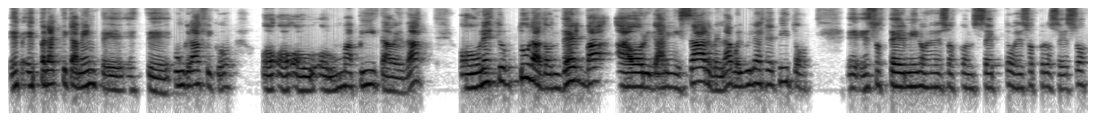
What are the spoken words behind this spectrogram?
es, prácticamente este, un gráfico o, un mapita, ¿verdad? O una estructura donde él va a organizar, ¿verdad? Vuelvo y les repito, eh, esos términos, esos conceptos, esos procesos,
